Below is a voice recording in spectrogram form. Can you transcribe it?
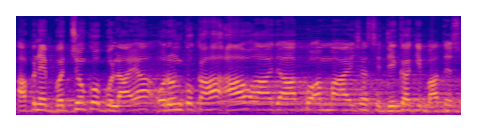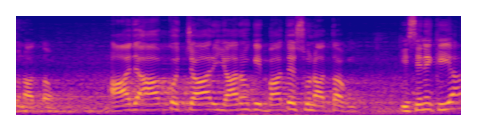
اپنے بچوں کو بلایا اور ان کو کہا، آؤ آج آپ کو اماں عائشہ صدیقہ کی باتیں سناتا ہوں۔ آج آپ کو چار یاروں کی باتیں سناتا ہوں۔ کسی نے کیا؟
